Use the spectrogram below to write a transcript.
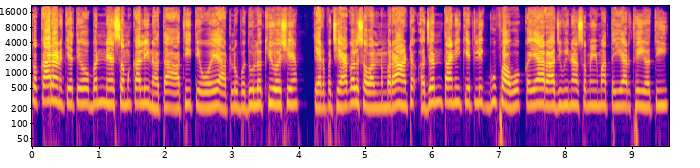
તો કારણ કે તેઓ બંને સમકાલીન હતા, આથી તેઓએ આટલું બધું લખ્યું હશે. ત્યાર પછી આગળ સવાલ નંબર આઠ, અજંતાની કેટલીક ગુફાઓ કયા રાજવીના સમયમાં તૈયાર થઈ હતી?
